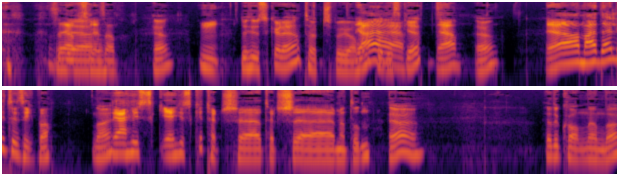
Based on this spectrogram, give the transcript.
så det er absolutt sant. Ja. Mm. Du husker det? Touch-programmet Ja, ja, på ja. diskett? Ja. Ja. ja, nei, det er jeg litt usikker på. Jeg husker, jeg husker touch- touch-metoden. Ja, ja. Ja, du kan den enda?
